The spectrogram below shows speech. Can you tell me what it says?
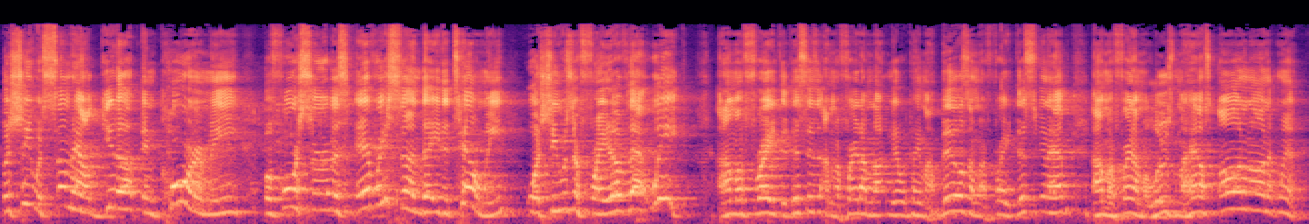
But she would somehow get up and corner me before service every Sunday to tell me what she was afraid of that week. I'm afraid that this is, I'm afraid I'm not going to be able to pay my bills. I'm afraid this is going to happen. I'm afraid I'm going to lose my house. On and on it went.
